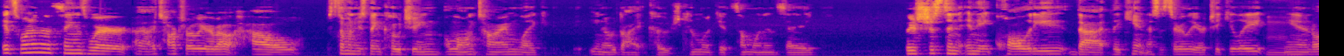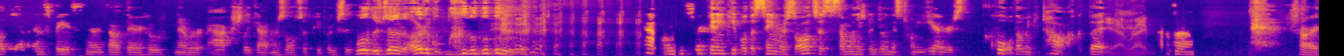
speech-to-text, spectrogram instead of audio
It's one of those things where uh, i talked earlier about how someone who's been coaching a long time like you know diet coach can look at someone and say there's just an innate quality that they can't necessarily articulate. Mm. And all the evidence based nerds out there who've never actually gotten results with people are just like, well, there's that article. yeah, when you start getting people the same results as someone who's been doing this 20 years, cool, then we can talk. But yeah, right. Um, sorry,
